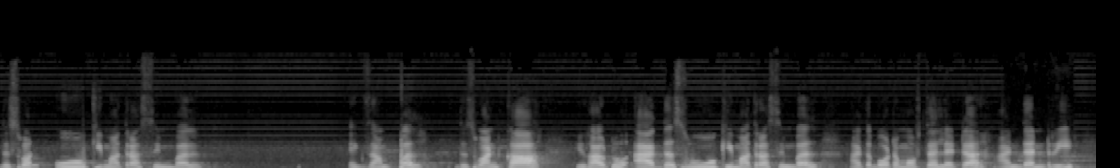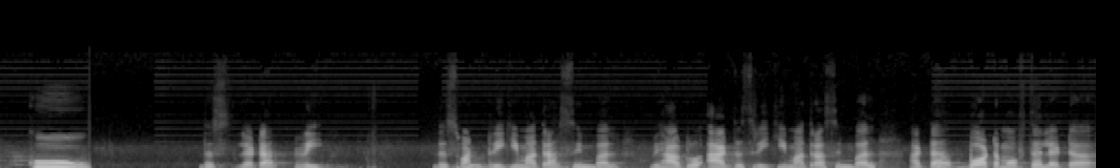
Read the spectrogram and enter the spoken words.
This one Uki Matra symbol. Example, this one Ka, you have to add this Uki Matra symbol at the bottom of the letter and then read Ku. This letter Ri. This one Riki Matra symbol. We have to add this Riki Matra symbol at the bottom of the letter.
